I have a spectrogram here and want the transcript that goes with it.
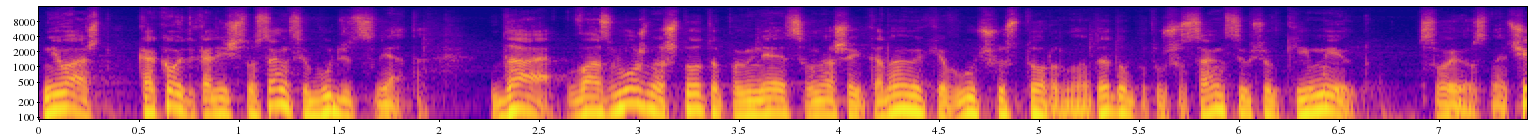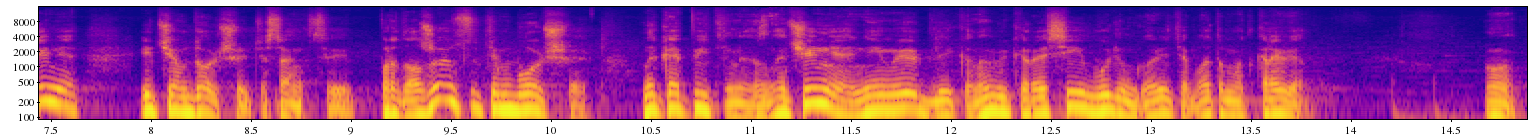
Неважно. Какое-то количество санкций будет снято. Да, возможно, что-то поменяется в нашей экономике в лучшую сторону от этого, потому что санкции все-таки имеют свое значение. И чем дольше эти санкции продолжаются, тем больше накопительное значение они имеют для экономики России. Будем говорить об этом откровенно. Вот.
